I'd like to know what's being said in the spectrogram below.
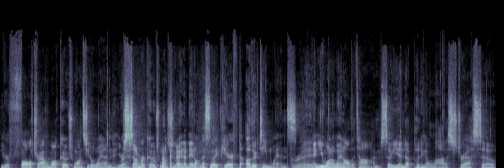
Your fall travel ball coach wants you to win. Your summer coach wants you to win. And they don't necessarily care if the other team wins. Right. And you want to win all the time. So you end up putting a lot of stress. So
